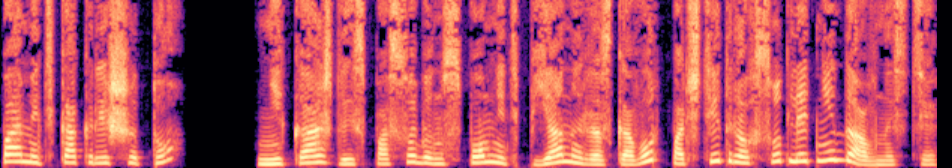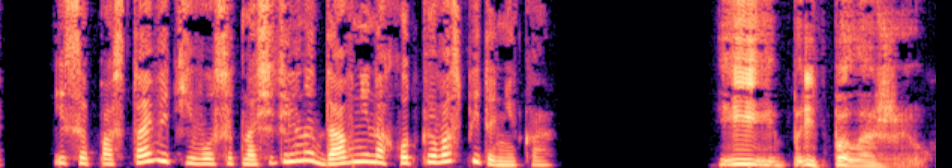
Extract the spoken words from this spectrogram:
память как решето? Не каждый способен вспомнить пьяный разговор почти трехсотлетней давности и сопоставить его с относительно давней находкой воспитанника. И предположил.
